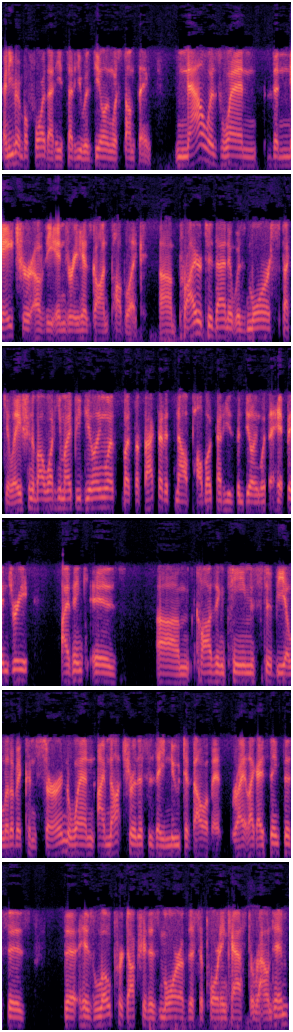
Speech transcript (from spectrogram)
And even before that, he said he was dealing with something. now is when the nature of the injury has gone public. Um, prior to then, it was more speculation about what he might be dealing with, but the fact that it's now public that he's been dealing with a hip injury, I think is um, causing teams to be a little bit concerned when I'm not sure this is a new development, right? Like I think this is the his low production is more of the supporting cast around him,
